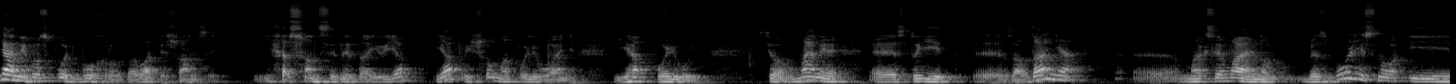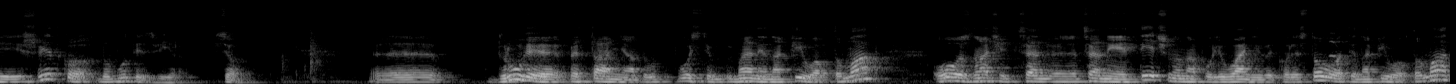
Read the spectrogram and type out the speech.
я не Господь Бог роздавати шанси. Я шанси не даю. Я, я прийшов на полювання. Я полюю. Все, у мене е, стоїть е, завдання е, максимально безболісно і швидко добути звіра. Все. Друге питання, допустим, у мене напівавтомат. О, значить, це, це не етично на полюванні використовувати напівавтомат.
